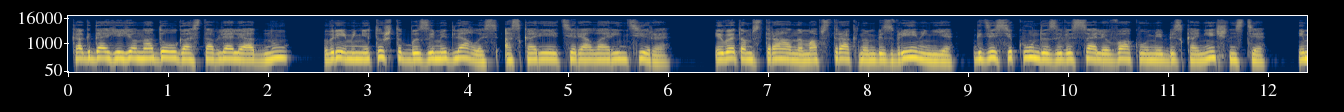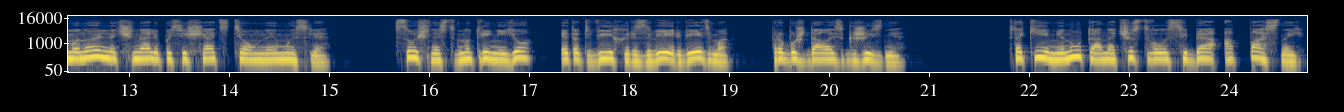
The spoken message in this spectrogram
Когда ее надолго оставляли одну, время не то чтобы замедлялось, а скорее теряло ориентиры. И в этом странном абстрактном безвременье, где секунды зависали в вакууме бесконечности, Эммануэль начинали посещать темные мысли. Сущность внутри нее, этот вихрь, зверь, ведьма, пробуждалась к жизни. В такие минуты она чувствовала себя опасной,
